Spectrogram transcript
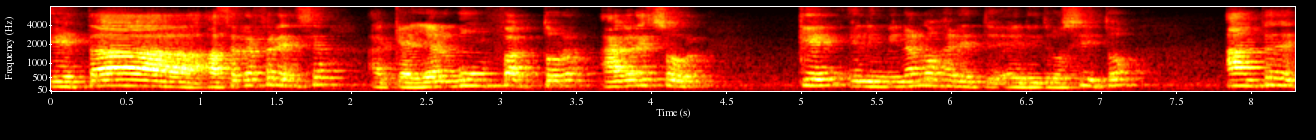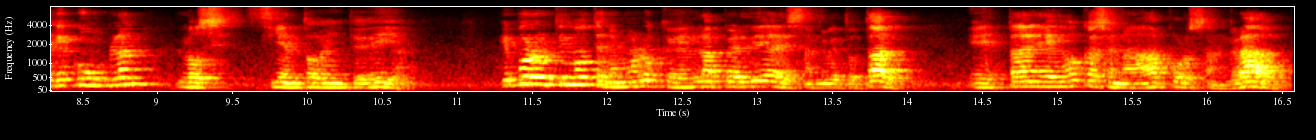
Esta hace referencia a que hay algún factor agresor que elimina los eritrocitos antes de que cumplan los 120 días. Y por último tenemos lo que es la pérdida de sangre total. Esta es ocasionada por sangrado,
